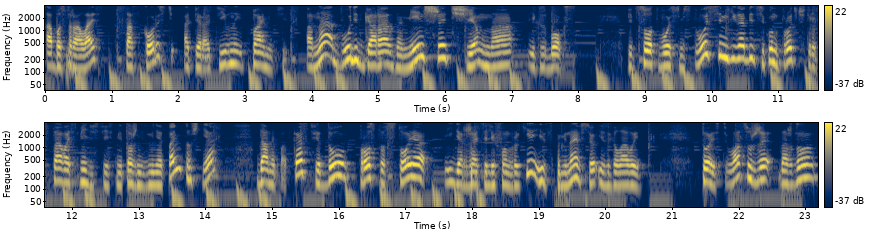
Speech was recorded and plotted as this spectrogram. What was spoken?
обосралась со скоростью оперативной памяти. Она будет гораздо меньше, чем на Xbox. 588 гигабит в секунду против 480, если мне тоже не изменяет память, потому что я данный подкаст веду просто стоя и держа телефон в руке и вспоминая все из головы. То есть у вас уже должно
